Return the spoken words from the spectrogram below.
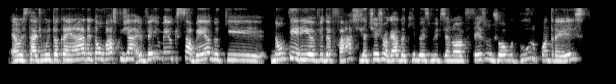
É um estádio muito acanhado, então o Vasco já veio meio que sabendo que não teria vida fácil, já tinha jogado aqui em 2019, fez um jogo duro contra eles,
